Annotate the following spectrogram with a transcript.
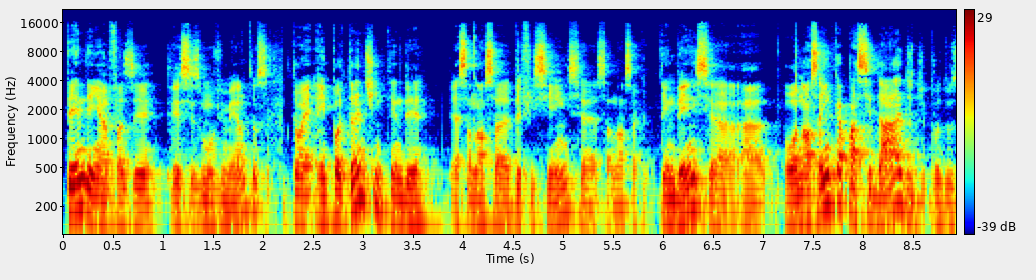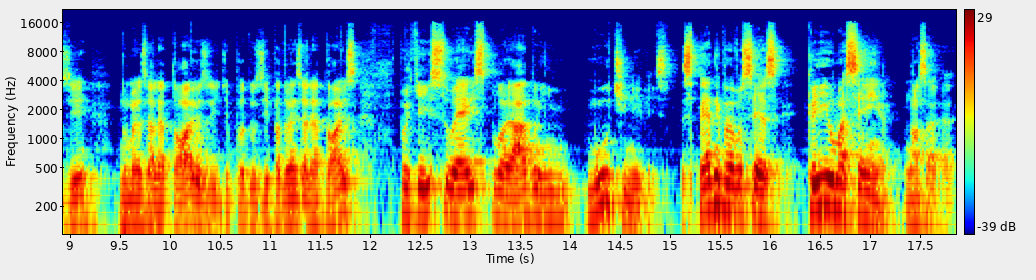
tendem a fazer esses movimentos. Então é, é importante entender essa nossa deficiência, essa nossa tendência, a, ou a nossa incapacidade de produzir números aleatórios e de produzir padrões aleatórios porque isso é explorado em multiníveis. Eles pedem para vocês, crie uma senha. Nossa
